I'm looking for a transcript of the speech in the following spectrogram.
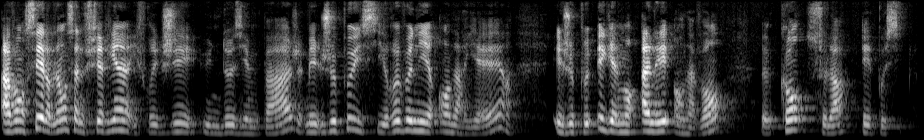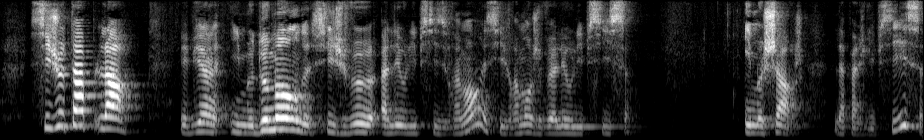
avancer, alors évidemment ça ne fait rien, il faudrait que j'ai une deuxième page mais je peux ici revenir en arrière et je peux également aller en avant quand cela est possible. Si je tape là, eh bien il me demande si je veux aller au Lipsis vraiment et si vraiment je veux aller au Lipsis, il me charge la page Lipsis.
